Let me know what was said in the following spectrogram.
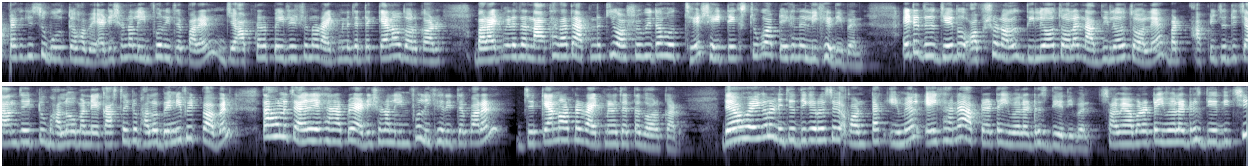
আপনাকে কিছু বলতে হবে। অ্যাডিশনাল ইনফো দিতে পারেন যে আপনার পেজের জন্য রাইট ম্যানেজারটা কেন দরকার বা রাইট ম্যানেজার না থাকাতে আপনার কি অসুবিধা হচ্ছে, সেই টেক্সটটুকু আপনি এখানে লিখে দিবেন। এটা যেহেতু অপশনাল দিলেও চলে, না দিলেও চলে বাট আপনি যদি চান যে একটু ভালো মানে কাজটা একটু ভালো বেনিফিট পাবেন, তাহলে চাইলে এখানে আপনি অ্যাডিশনাল ইনফো লিখে দিতে পারেন যে কেন আপনার রাইট ম্যানেজারটা দরকার। দেওয়া হয়ে গেলে নিচের দিকে রয়েছে কন্ট্যাক্ট ইমেল এইখানে আপনি একটা ইমেল অ্যাড্রেস দিয়ে দিবেন। সো আমি আবার একটা ইমেল অ্যাড্রেস দিয়ে দিচ্ছি।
